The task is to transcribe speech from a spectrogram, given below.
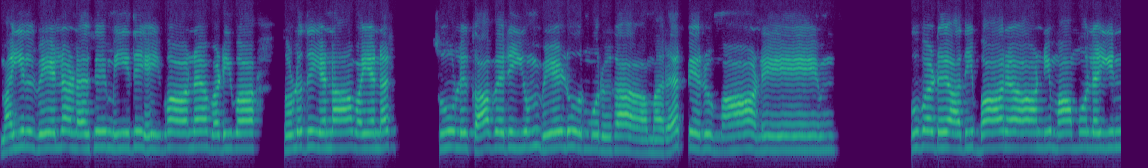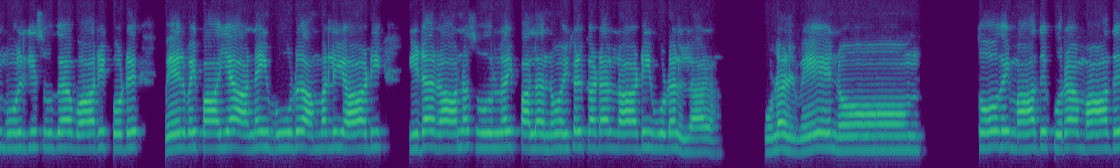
மயில் வேலழகு மீது எய்வான வடிவா தொழுது எனா வயனர் சூழு காவிரியும் வேலூர் முருகா அமரர் பெருமாளே. உவடு அதிபார ஆணி மாமுலையின் மூழ்கி சுக வாரி கொடு. வேர்வை பாய அணை ஊடு அமளி ஆடி இடரான சூழலை பல நோய்கள் கடல் ஆடி உடல் உழல் வேணோம் தோகை மாது குற மாது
